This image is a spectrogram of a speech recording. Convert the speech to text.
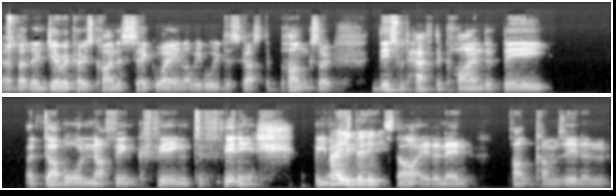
uh, but then Jericho's kind of segueing, like we've already discussed, the Punk. So this would have to kind of be a double or nothing thing to finish. even if Maybe. started, and then Punk comes in and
